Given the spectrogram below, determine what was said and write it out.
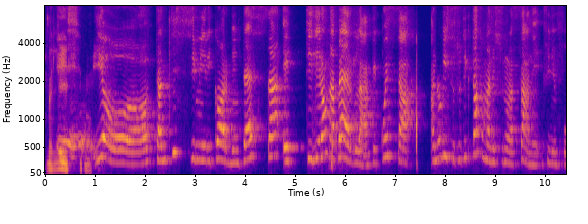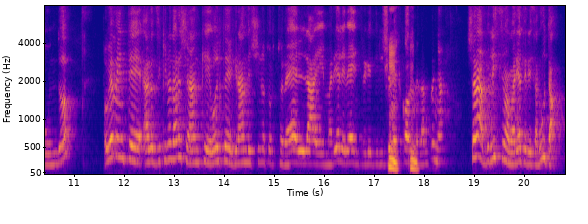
Bellissimo. E io ho tantissimi ricordi in testa e ti dirò una perla che questa hanno visto su TikTok ma nessuno la sa fino in fondo. Ovviamente allo Zecchino d'Oro c'è anche, oltre il grande Cino Tortorella e Maria Leventre che dirigeva Sì, il coro sì. dell'Antoniano, c'era la bellissima Maria Teresa Ruta.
